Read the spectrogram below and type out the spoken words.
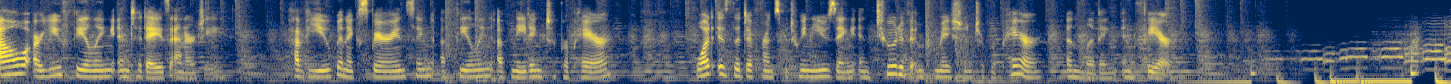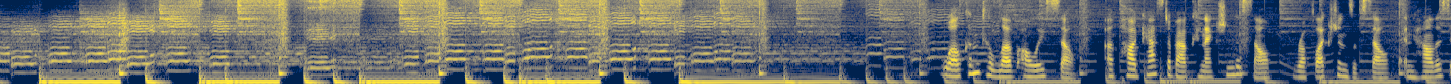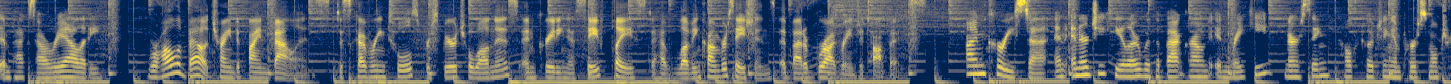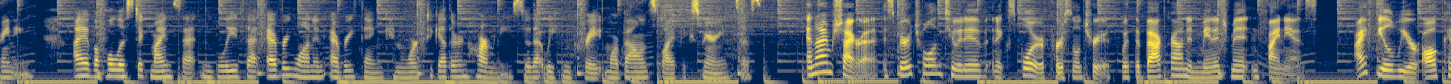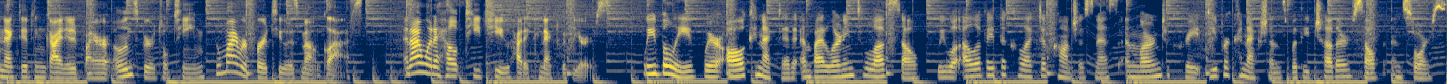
How are you feeling in today's energy? Have you been experiencing a feeling of needing to prepare? What is the difference between using intuitive information to prepare and living in fear? Welcome to Love Always Self, a podcast about connection to self, reflections of self, and how this impacts our reality. We're all about trying to find balance, discovering tools for spiritual wellness, and creating a safe place to have loving conversations about a broad range of topics. I'm Karista, an energy healer with a background in Reiki, nursing, health coaching, and personal training. I have a holistic mindset and believe that everyone and everything can work together in harmony so that we can create more balanced life experiences. And I'm Shira, a spiritual intuitive and explorer of personal truth with a background in management and finance. I feel we are all connected and guided by our own spiritual team, whom I refer to as Mount Glass. And I want to help teach you how to connect with yours. We believe we're all connected, and by learning to love self, we will elevate the collective consciousness and learn to create deeper connections with each other, self, and source.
